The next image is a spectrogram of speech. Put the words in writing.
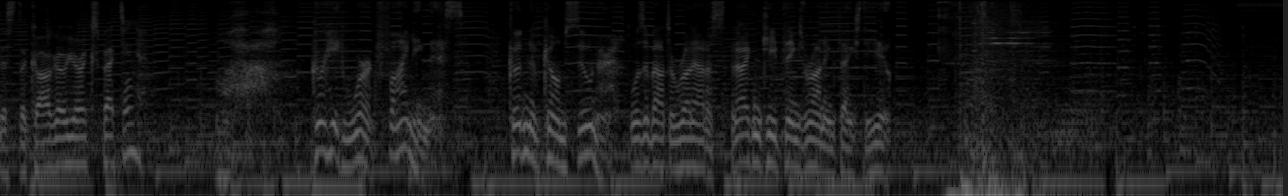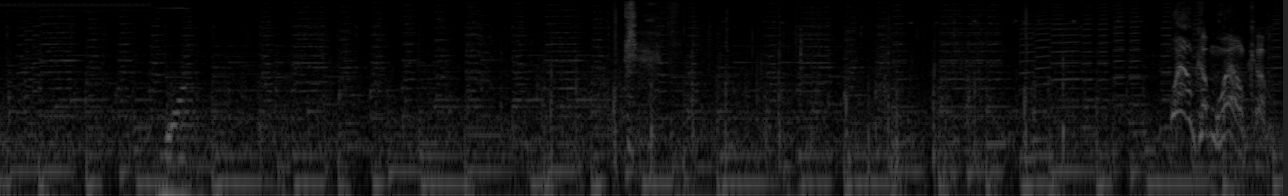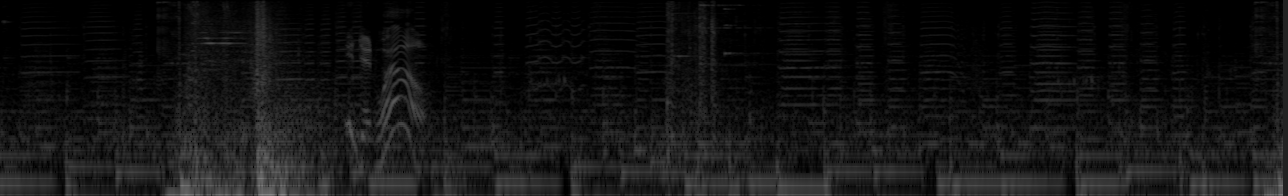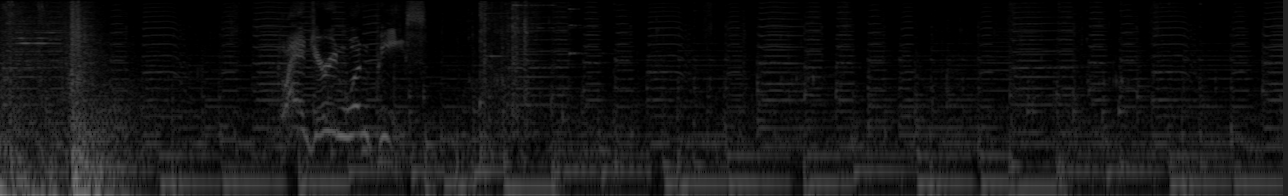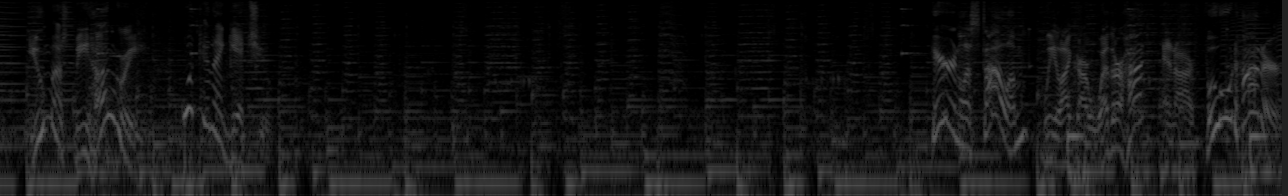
this the cargo you're expecting? Wow, great work finding this. Couldn't have come sooner. Was about to run out of... But I can keep things running thanks to you. Welcome, welcome. You well. Glad you're in one piece. You must be hungry. What can I get you? Lestallum, we like our weather hot and our food hotter.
